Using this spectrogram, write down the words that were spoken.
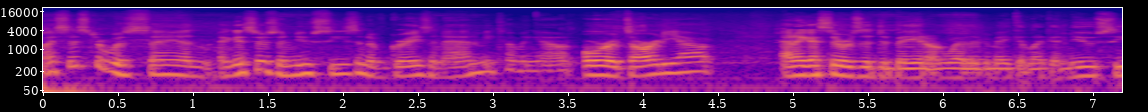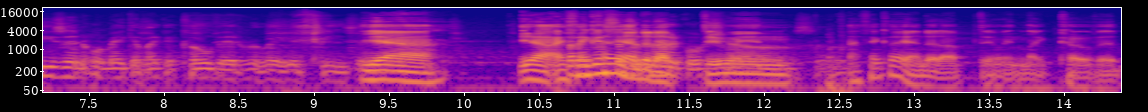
My sister was saying, I guess there's a new season of Grey's Anatomy coming out, or it's already out. And I guess there was a debate on whether to make it like a new season or make it like a COVID related season. Yeah. Yeah, I But think I, guess ended up doing. show, so- I think I ended up doing like COVID,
